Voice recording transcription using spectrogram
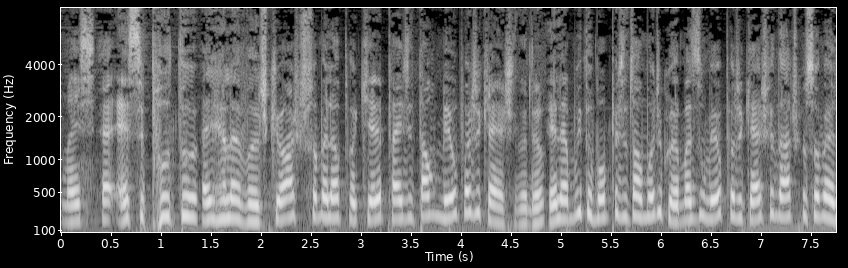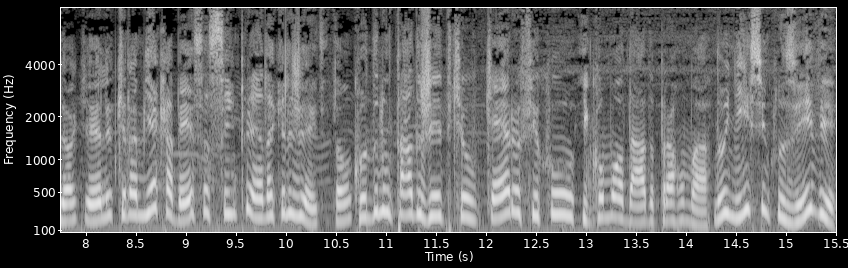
mas é, esse ponto é irrelevante, que eu acho que eu sou melhor que ele pra editar o meu podcast, entendeu? Ele é muito bom pra editar um monte de coisa, mas o meu podcast eu ainda acho que eu sou melhor que ele, porque na minha cabeça sempre é daquele jeito. Então, quando não tá do jeito que eu quero, eu fico incomodado para arrumar. No início, inclusive,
